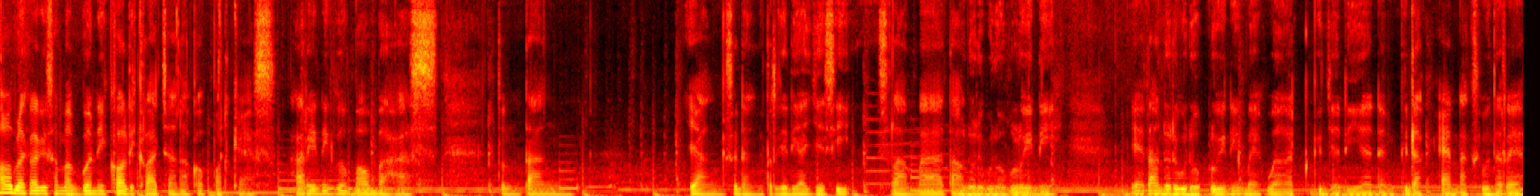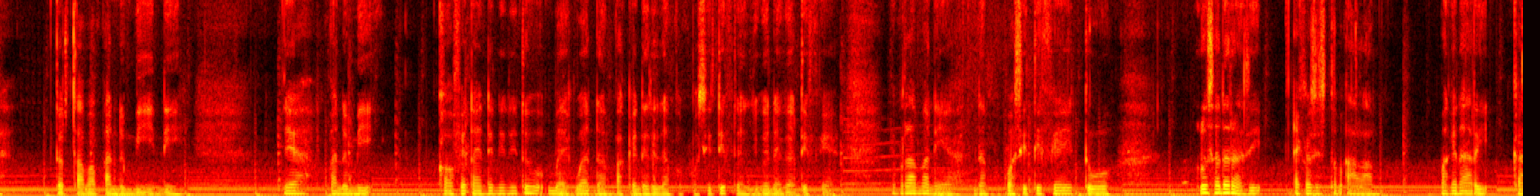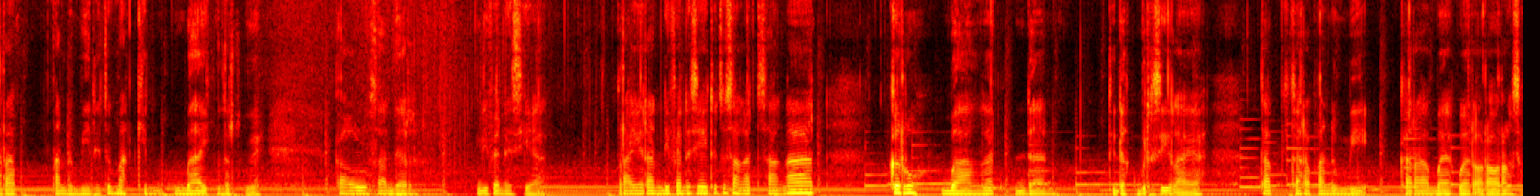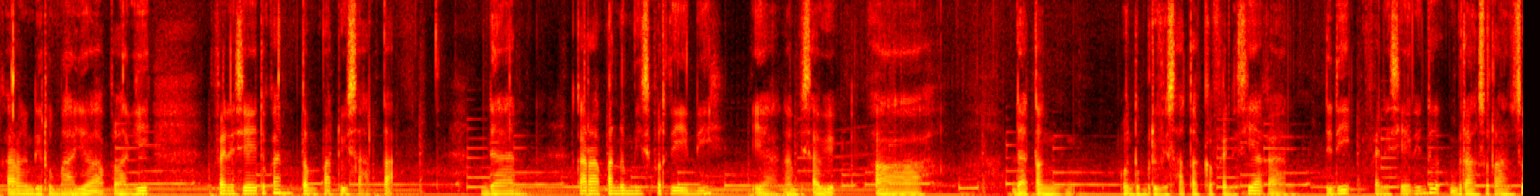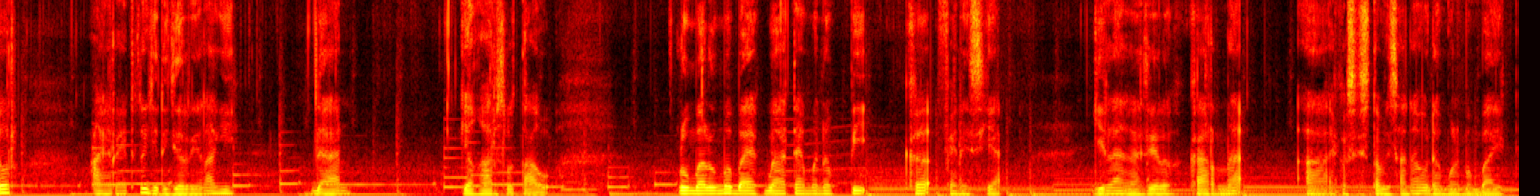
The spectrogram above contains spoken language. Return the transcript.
Halo, balik lagi sama gue Nicole di Kelacan Aku Podcast. Hari ini gue mau bahas tentang yang sedang terjadi aja sih selama tahun 2020 ini. Ya tahun 2020 ini banyak banget kejadian yang tidak enak sebenarnya Terutama pandemi ini. Ya pandemi COVID-19 ini tuh banyak banget dampaknya dari dampak positif dan juga negatif ya Yang pertama nih ya, dampak positifnya itu Lu sadar gak sih ekosistem alam makin hari karena pandemi ini tuh makin baik menurut gue. Kalau lu sadar di Venesia perairan di Venesia itu tuh sangat-sangat keruh banget dan tidak bersih lah ya. Tapi karena pandemi karena banyak banget orang-orang sekarang di rumah aja apalagi Venesia itu kan tempat wisata. Dan karena pandemi seperti ini ya nggak bisa uh, datang untuk berwisata ke Venesia kan jadi Venesia ini tuh berangsur-angsur airnya itu tuh jadi jernih lagi. Dan yang harus lo tahu lumba-lumba banyak banget yang menepi ke Venesia. Gila nggak sih lo? Karena uh, ekosistem di sana udah mulai membaik.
